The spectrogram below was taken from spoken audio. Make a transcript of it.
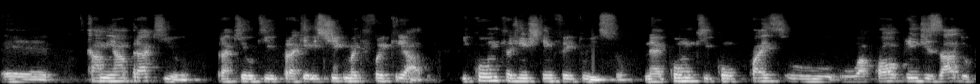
é, caminhar para aquilo, para aquilo que, para aquele estigma que foi criado. E como que a gente tem feito isso, né? Como que, com, quais o, o qual aprendizado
